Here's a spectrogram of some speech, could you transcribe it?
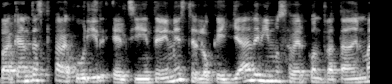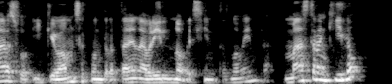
Vacantes para cubrir el siguiente bimestre, lo que ya debimos haber contratado en marzo y que vamos a contratar en abril 990. Más tranquilo,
